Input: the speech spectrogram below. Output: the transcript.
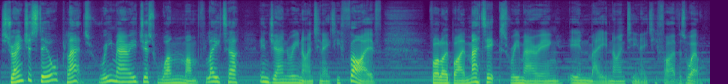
Stranger still, Platt remarried just one month later in January 1985, followed by Matix remarrying in May 1985 as well.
